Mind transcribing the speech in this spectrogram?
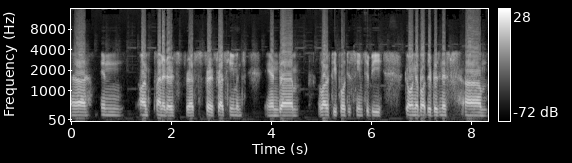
uh, in on planet Earth for us for, for us humans, and um, a lot of people just seem to be going about their business, um,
